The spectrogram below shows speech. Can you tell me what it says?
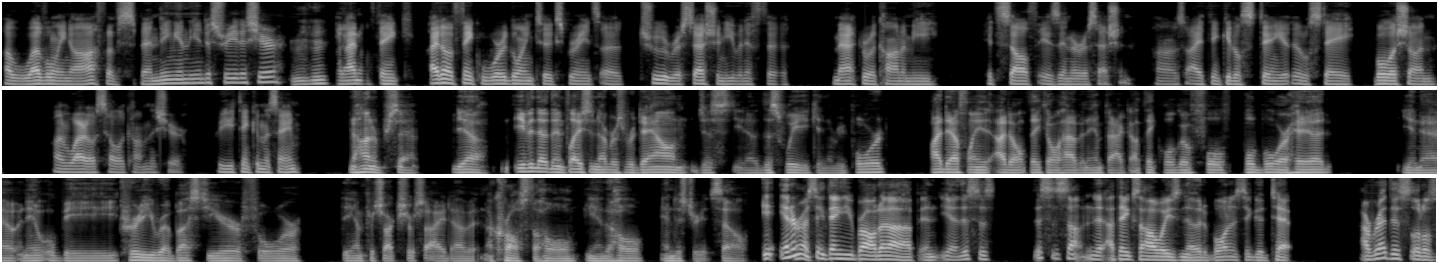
a leveling off of spending in the industry this year. Mm-hmm. And I don't think I don't think we're going to experience a true recession, even if the macro economy itself is in a recession. Uh, so I think it'll stay it'll stay bullish on on wireless telecom this year. Are you thinking the same? One hundred percent. Yeah. Even though the inflation numbers were down just you know this week in the report, I definitely I don't think it'll have an impact. I think we'll go full full bore ahead you know, and it will be pretty robust year for the infrastructure side of it across the whole, you know, the whole industry itself. I- interesting thing you brought up, and yeah, this is this is something that I think is always notable, and it's a good tip. I read this little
